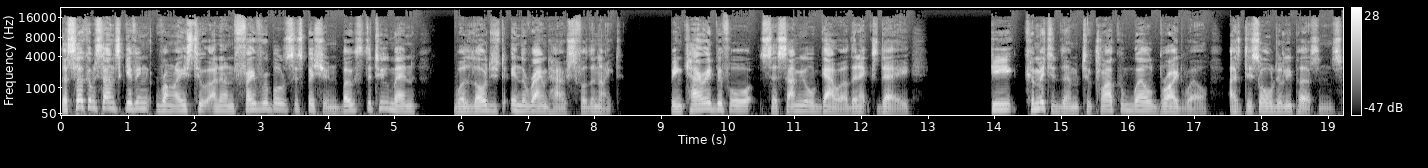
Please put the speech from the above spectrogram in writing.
The circumstance giving rise to an unfavourable suspicion, both the two men were lodged in the roundhouse for the night. Being carried before Sir Samuel Gower the next day, he committed them to Clerkenwell Bridewell as disorderly persons.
